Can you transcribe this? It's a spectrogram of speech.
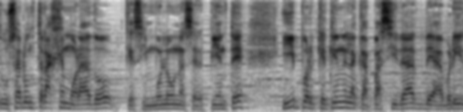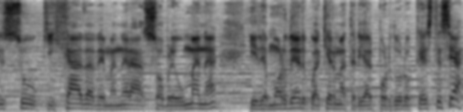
usar un traje morado que simula una serpiente y porque tiene la capacidad de abrir su quijada de manera sobrehumana y de morder cualquier material por duro que este sea.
